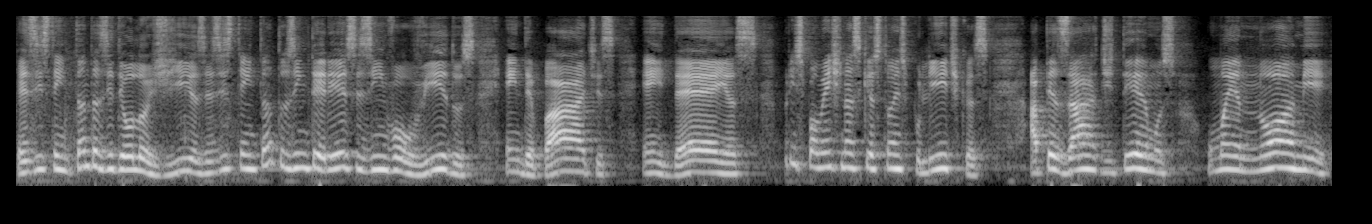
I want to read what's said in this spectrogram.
existem tantas ideologias, existem tantos interesses envolvidos em debates, em ideias, principalmente nas questões políticas, apesar de termos uma enorme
